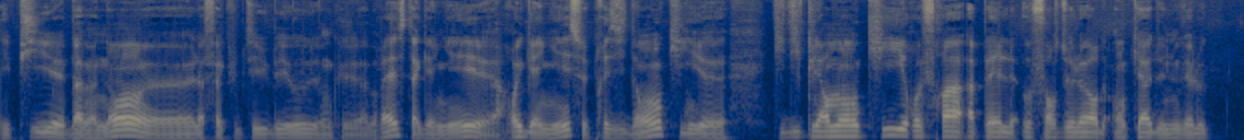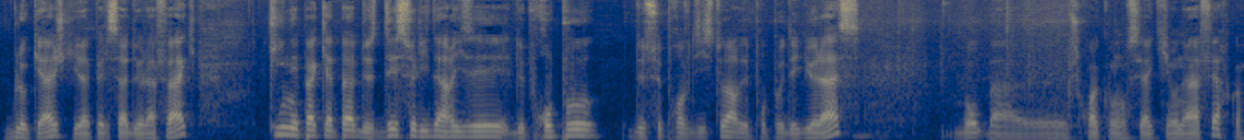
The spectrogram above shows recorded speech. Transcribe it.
et puis, euh, bah, maintenant, euh, la faculté UBO, donc, euh, à Brest, a gagné, a regagné ce président qui, qui dit clairement qui refera appel aux forces de l'ordre en cas de nouvel blocage, qu'il appelle ça de la fac qui n'est pas capable de se désolidariser de propos de ce prof d'histoire, de propos dégueulasses, bon, bah, euh, je crois qu'on sait à qui on a affaire, quoi.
